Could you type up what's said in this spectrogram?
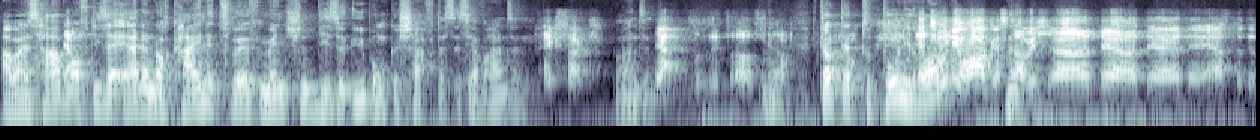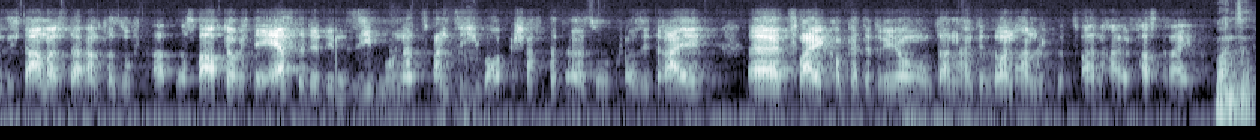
aber es haben auf dieser Erde noch keine zwölf Menschen diese Übung geschafft. Das ist ja Wahnsinn. Exakt. Wahnsinn. Ja, so sieht's aus. Ja. Ja. Ich glaube, der Tony Hawk. Der Tony Hawk ist, ne? glaube ich, äh, der, der, der Erste, der sich damals daran versucht hat. Das war auch, glaube ich, der Erste, der den 720 überhaupt geschafft hat. Also quasi drei, äh, zwei komplette Drehungen und dann halt den 900 mit zweieinhalb, fast drei. Wahnsinn.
